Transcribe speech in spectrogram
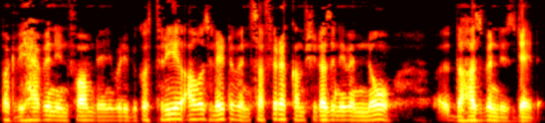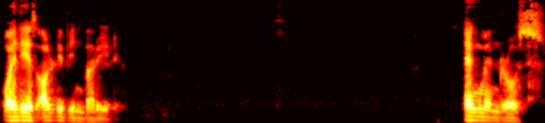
But we haven't informed anybody because three hours later when Sapphira comes, she doesn't even know uh, the husband is dead while he has already been buried. Young men rose.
